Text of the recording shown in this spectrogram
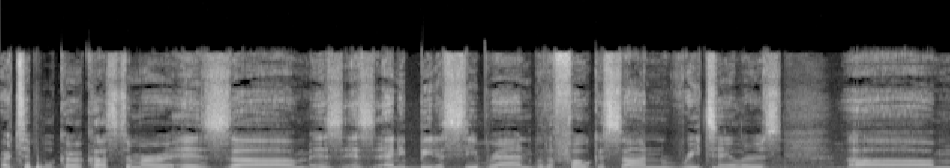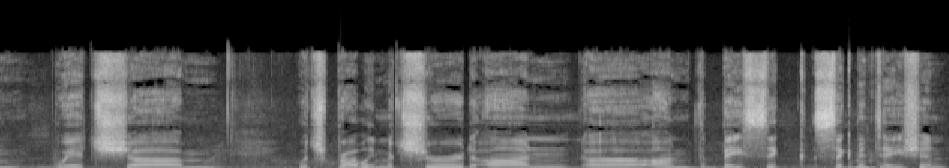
Our typical customer is, um, is, is any B2C brand with a focus on retailers, um, which um, which probably matured on uh, on the basic segmentation,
